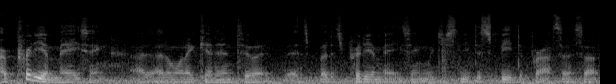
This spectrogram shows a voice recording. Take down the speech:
are pretty amazing. I, I don't want to get into it, it's, but it's pretty amazing. We just need to speed the process up.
